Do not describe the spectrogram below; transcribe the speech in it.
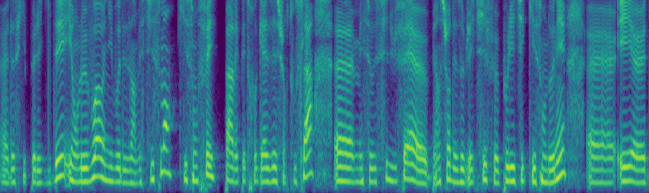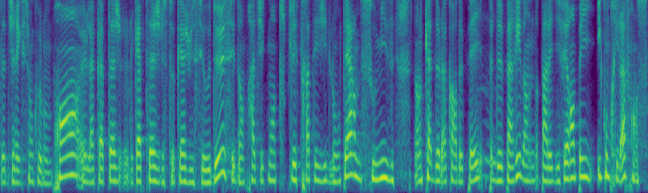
euh, de ce qui peut les guider et on le voit au niveau des investissements qui sont faits par les pétrogazés sur tout cela, euh, mais c'est aussi du fait euh, bien sûr des objectifs politiques qui sont donnés et de la direction que l'on prend. Le captage et le stockage du CO2, c'est dans pratiquement toutes les stratégies de long terme soumises dans le cadre de l'accord de, de Paris par les différents pays y compris la France.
